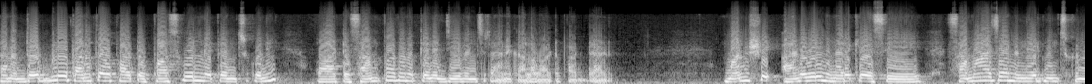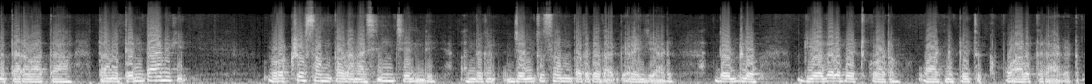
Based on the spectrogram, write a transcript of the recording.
తన దొడ్లో తనతో పాటు పశువుల్ని పెంచుకుని వాటి సంపదను తిని జీవించడానికి అలవాటు పడ్డాడు. మనిషి అడవుల్ని నరికేసి సమాజాన్ని నిర్మించుకున్న తర్వాత తను తినటానికి వృక్ష సంపద నశించింది. అందుకని జంతు సంపదకు దగ్గరయ్యాడు. దొడ్లో గేదెలు పెట్టుకోవటం వాటిని పితుక్కు పాలు త్రాగటం.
